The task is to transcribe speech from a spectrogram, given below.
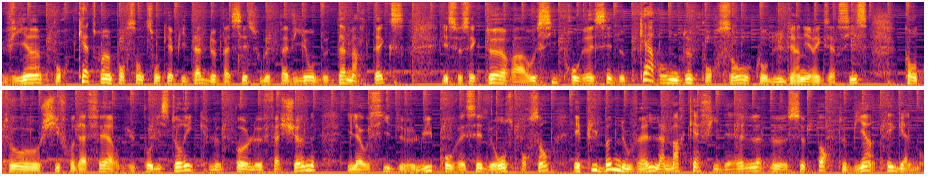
vient pour 80% de son capital de passer sous le pavillon de Damartex. Et ce secteur a aussi progressé de 42% au cours du dernier exercice. Quant au chiffre d'affaires du pôle historique, le pôle fashion, il a aussi de lui progressé de 11%. Et puis bonne nouvelle, la marque Affidel euh, se porte bien également.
